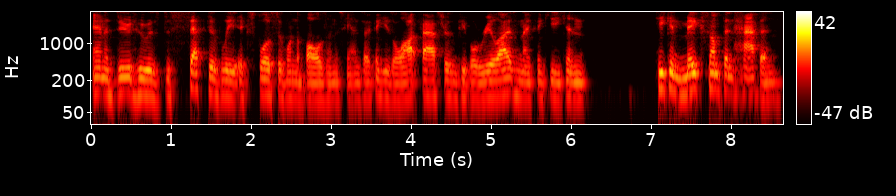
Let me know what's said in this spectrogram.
and a dude who is deceptively explosive when the ball is in his hands. I think he's a lot faster than people realize, and I think he can he can make something happen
